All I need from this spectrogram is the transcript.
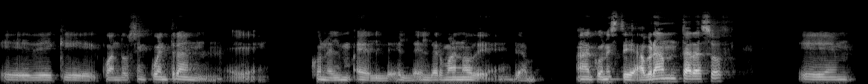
eh, de que cuando se encuentran eh, con el, el- el- hermano de, ah, con este Abraham Tarasov, eh,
